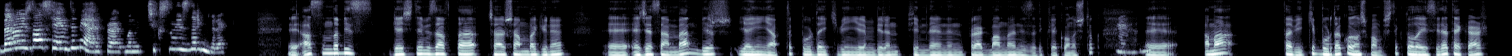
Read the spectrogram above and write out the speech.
Ben o yüzden sevdim yani fragmanı. Çıksın izlerim direkt. E, aslında biz geçtiğimiz hafta çarşamba günü e, Ece Sen Ben bir yayın yaptık. Burada 2021'in filmlerinin fragmanlarını izledik ve konuştuk. E, ama tabii ki burada konuşmamıştık. Dolayısıyla tekrar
